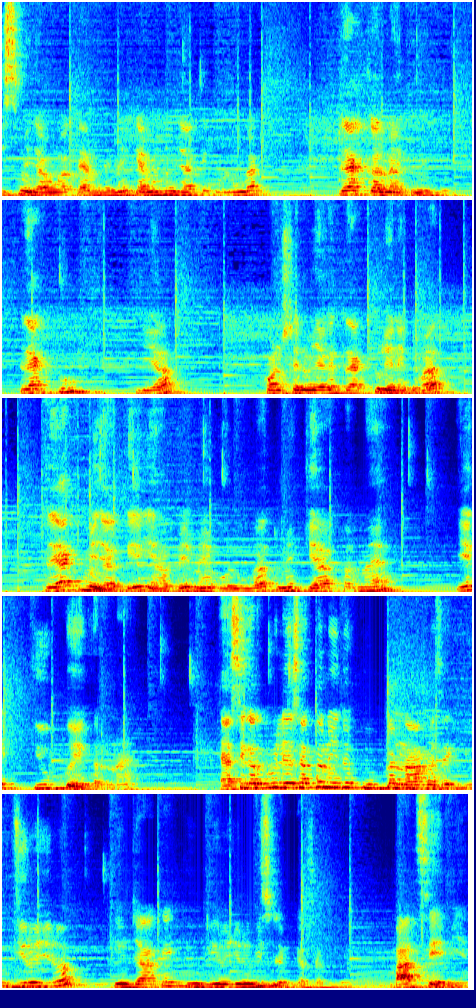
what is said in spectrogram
इसमें जाऊँगा कैमरे में। कैमरे में जाके बोलूँगा ट्रैक करना है तुम्हें। ट्रैक टू लिया। कॉन्स्टेंट में जाकर ट्रैक टू लेने के बाद ट्रैक में जाके यहाँ पे मैं बोलूँगा, तुम्हें क्या करना है? एक क्यूब को ये करना है। ऐसे करके भी ले सकते हो, नहीं तो क्यूब का नाम ऐसे क्यूब ज़ीरो ज़ीरो क्यूब जाके क्यूब ज़ीरो ज़ीरो भी सिलेक्ट कर सकते हो। बात सेम ही है।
